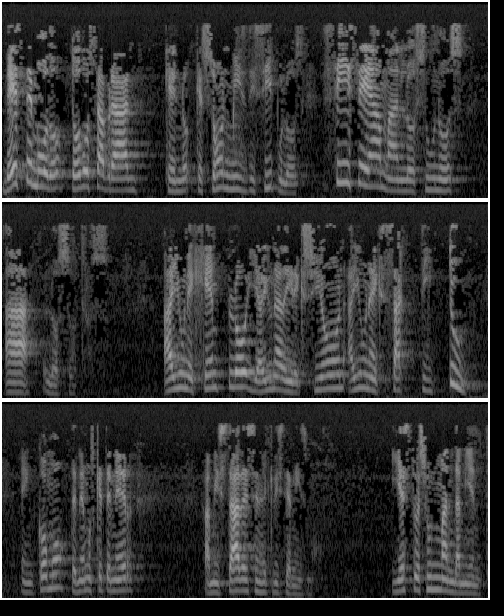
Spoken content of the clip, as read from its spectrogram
De este modo todos sabrán que, que son mis discípulos si se aman los unos a los otros. Hay un ejemplo y hay una dirección, hay una exactitud en cómo tenemos que tener amistades en el cristianismo. Y esto es un mandamiento,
